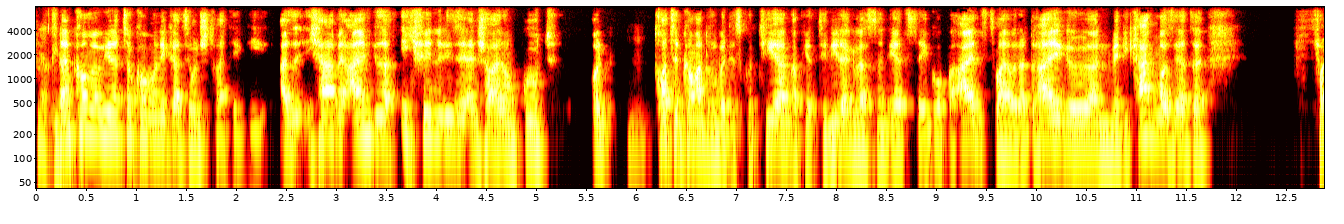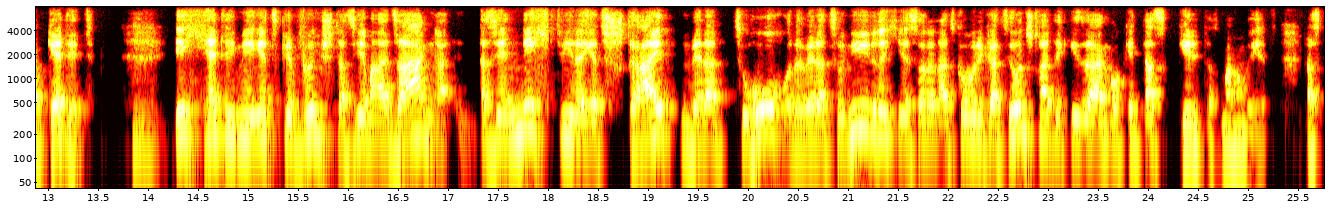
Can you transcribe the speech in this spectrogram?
Ja, und dann kommen wir wieder zur Kommunikationsstrategie. Also ich habe allen gesagt, ich finde diese Entscheidung gut. Und mhm. trotzdem kann man darüber diskutieren, ob jetzt die niedergelassenen Ärzte in Gruppe 1, 2 oder 3 gehören, wenn die Krankenhausärzte, forget it. Mhm. Ich hätte mir jetzt gewünscht, dass wir mal sagen, dass wir nicht wieder jetzt streiten, wer da zu hoch oder wer da zu niedrig ist, sondern als Kommunikationsstrategie sagen, okay, das gilt, das machen wir jetzt. Das,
